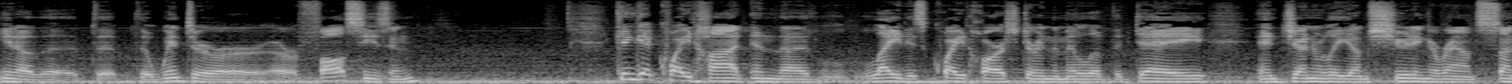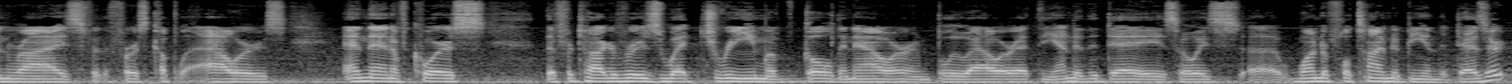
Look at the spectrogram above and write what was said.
you know, the, the, the winter or, or fall season, can get quite hot and the light is quite harsh during the middle of the day. And generally, I'm shooting around sunrise for the first couple of hours. And then, of course, the photographer's wet dream of golden hour and blue hour at the end of the day is always a wonderful time to be in the desert.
